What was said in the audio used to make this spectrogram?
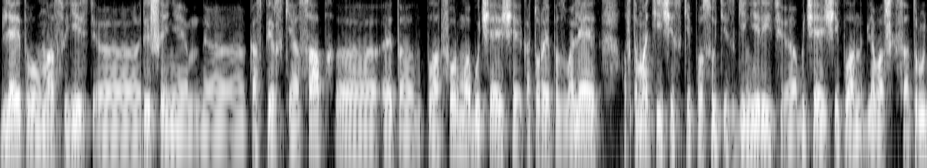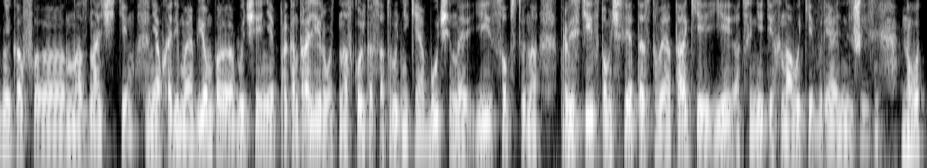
Для этого у нас есть решение Касперский АСАП. Это платформа обучающая, которая которая позволяет автоматически, по сути, сгенерить э, обучающие планы для ваших сотрудников, э, назначить им необходимый объем обучения, проконтролировать, насколько сотрудники обучены и, собственно, провести в том числе тестовые атаки и оценить их навыки в реальной жизни. Ну вот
